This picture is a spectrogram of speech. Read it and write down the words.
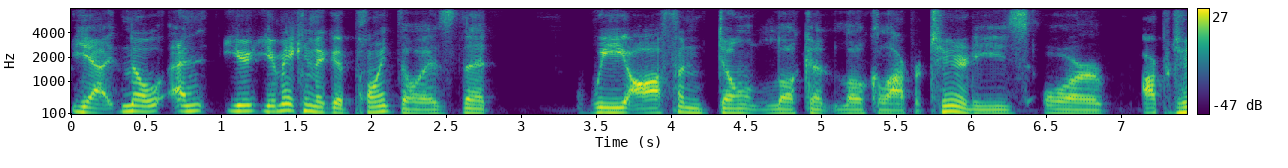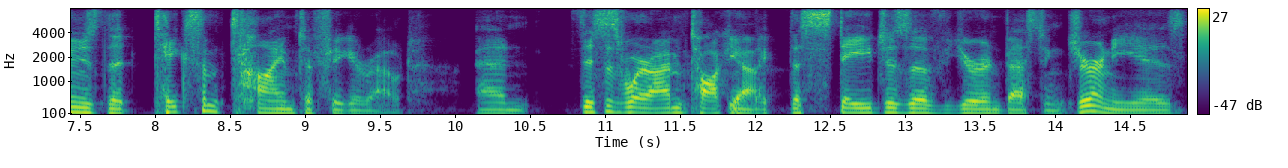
Yeah, no, and you're you're making a good point though, is that we often don't look at local opportunities or opportunities that take some time to figure out. And this is where I'm talking Yeah. like the stages of your investing journey is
